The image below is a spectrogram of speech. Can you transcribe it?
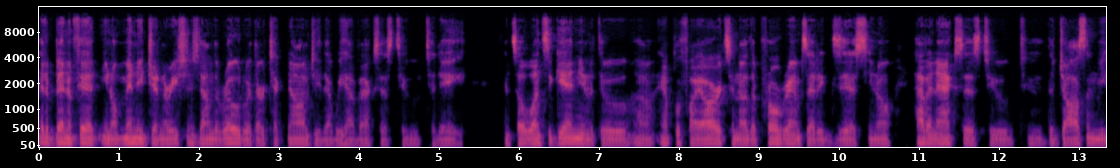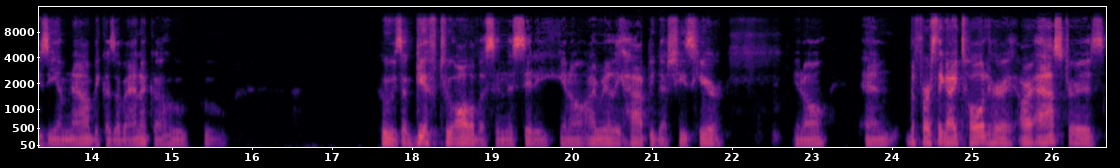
it'll benefit you know many generations down the road with our technology that we have access to today. And so once again, you know, through uh, Amplify Arts and other programs that exist, you know, having access to to the Joslyn Museum now because of Annika, who who who's a gift to all of us in this city. You know, I'm really happy that she's here. You know, and the first thing I told her or asked her is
